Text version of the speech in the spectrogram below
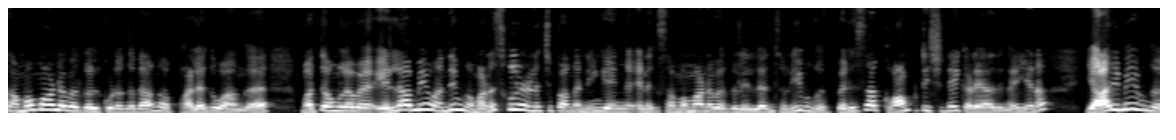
சமமானவர்கள் கூடங்க தாங்க பழகுவாங்க. மற்றவங்கள எல்லாமே வந்து இவங்க மனசுக்குள்ளே நினச்சிப்பாங்க. நீங்கள் எங்கள் எனக்கு சமமானவர்கள் இல்லைன்னு சொல்லி இவங்களுக்கு பெருசாக காம்படிஷனே கிடையாதுங்க. ஏன்னா யாரையுமே இவங்க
